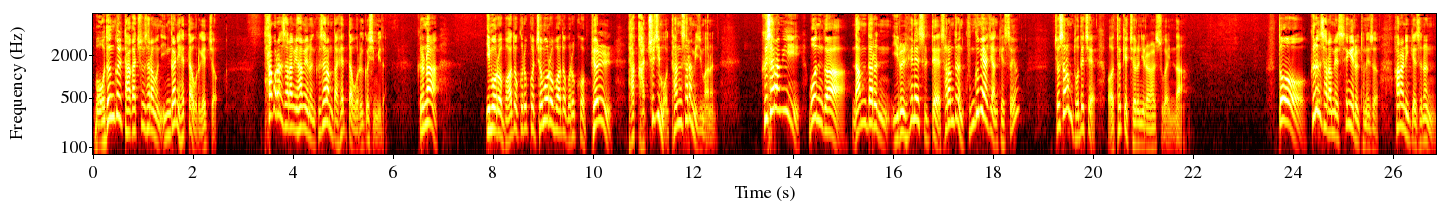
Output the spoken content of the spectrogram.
모든 걸 다 갖춘 사람은 인간이 했다고 그러겠죠. 탁월한 사람이 하면은 그 사람 다 했다고 그럴 것입니다. 그러나 이모로 봐도 그렇고 저모로 봐도 그렇고 별 다 갖추지 못한 사람이지만은 그 사람이 뭔가 남다른 일을 해냈을 때 사람들은 궁금해하지 않겠어요? 저 사람 도대체 어떻게 저런 일을 할 수가 있나? 또 그런 사람의 생애를 통해서 하나님께서는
